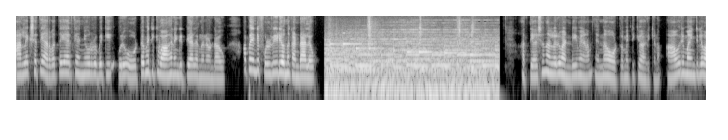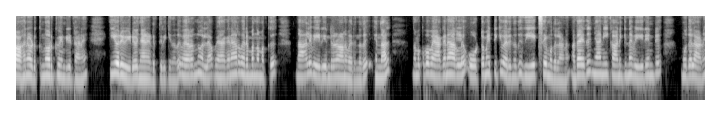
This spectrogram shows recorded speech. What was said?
ആറ് ലക്ഷത്തി അറുപത്തയ്യായിരത്തി അഞ്ഞൂറ് രൂപയ്ക്ക് ഒരു ഓട്ടോമാറ്റിക് വാഹനം കിട്ടിയാൽ എങ്ങനെ ഉണ്ടാവും? അപ്പൊ എന്റെ ഫുൾ വീഡിയോ ഒന്ന് കണ്ടാലോ? അത്യാവശ്യം നല്ലൊരു വണ്ടിയും വേണം. എന്നാൽ ഓട്ടോമാറ്റിക്കും ആയിരിക്കണം. ആ ഒരു മൈൻഡിൽ വാഹനം എടുക്കുന്നവർക്ക് വേണ്ടിയിട്ടാണ് ഈ ഒരു വീഡിയോ ഞാൻ എടുത്തിരിക്കുന്നത്. വേറൊന്നുമല്ല വാഗനാർ വരുമ്പോൾ നമുക്ക് നാല് വേരിയന്റുകളാണ് വരുന്നത്. എന്നാൽ നമുക്കിപ്പോൾ വാഗനാറിൽ ഓട്ടോമാറ്റിക് വരുന്നത് വി എക്സ് എ മുതലാണ്. അതായത് ഞാൻ ഈ കാണിക്കുന്ന വേരിയന്റ് മുതലാണ്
